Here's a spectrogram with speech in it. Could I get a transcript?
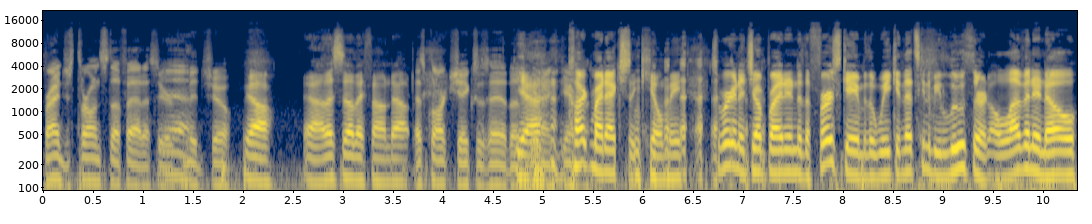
Brian just throwing stuff at us here yeah. mid show. Yeah. Yeah, that's how they found out. As Clark shakes his head. Yeah, Clark might actually kill me. so we're going to jump right into the first game of the week, and that's going to be Lutheran, 11 and 0,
